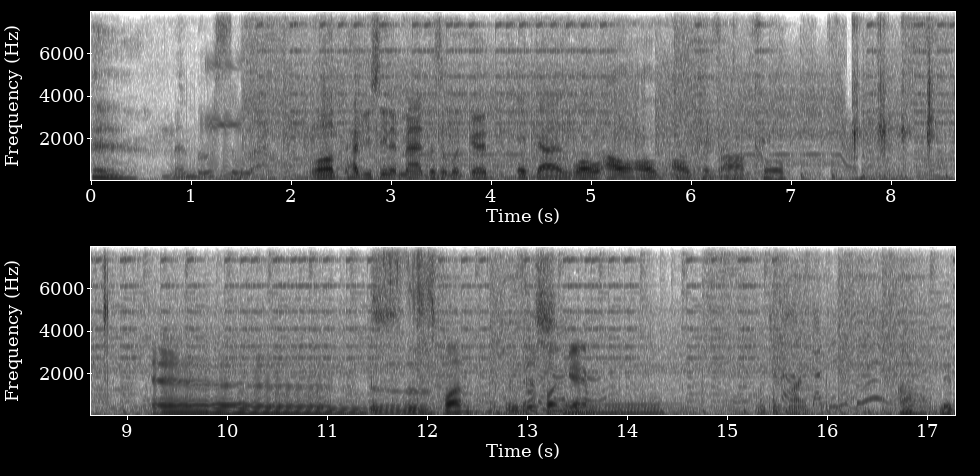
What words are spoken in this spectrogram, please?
Well, have you seen it, Matt? Does it look good? It does. Well, I'll I'll I'll take Rock. Cool. And This is this is fun. This is a fun game. I'll take mine too. oh, maybe,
